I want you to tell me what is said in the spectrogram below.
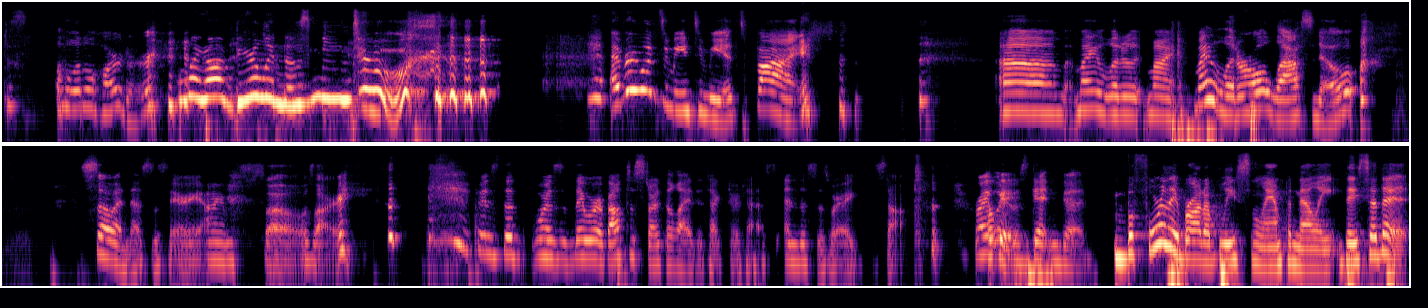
Just a little harder. Oh my god, Beer Linda's mean too. Everyone's mean to me. It's fine. um, my literally my my literal last note. So unnecessary. I'm so sorry. is that was they were about to start the lie detector test, and this is where I stopped. right when it was getting good. Before they brought up Lisa Lampanelli, they said that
